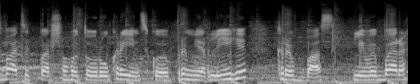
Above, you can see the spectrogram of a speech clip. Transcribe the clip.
21-го туру української прем'єр-ліги Кривбас Лівий берег.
